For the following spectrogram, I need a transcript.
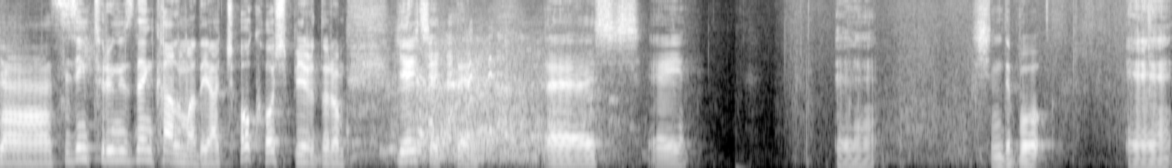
ya. Sizin türünüzden kalmadı ya. Çok hoş bir durum. Gerçekten. Ee, şey... Ee, şimdi bu... Ee,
